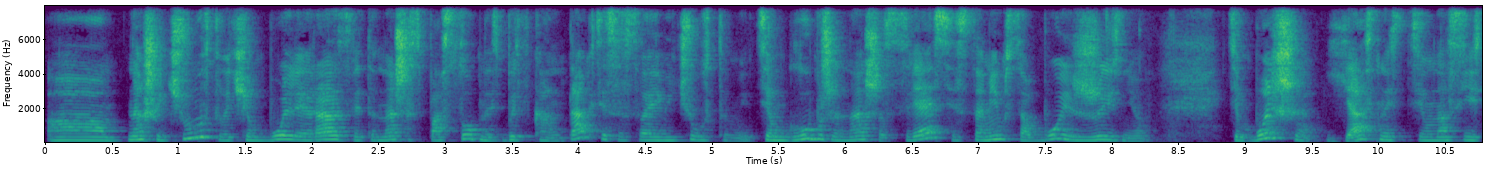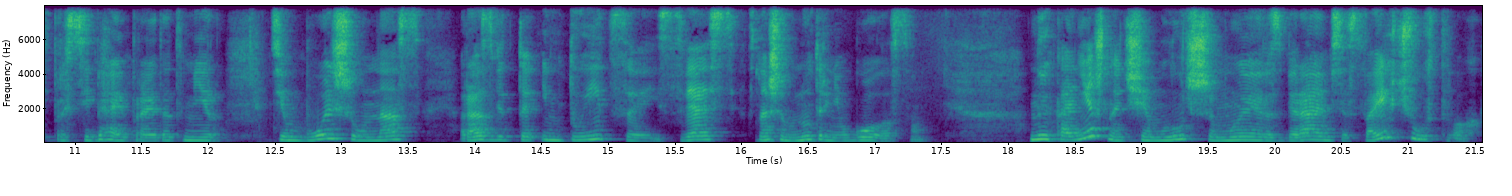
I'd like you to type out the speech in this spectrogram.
а, наши чувства, чем более развита наша способность быть в контакте со своими чувствами, тем глубже наша связь с самим собой и с жизнью. Тем больше ясности у нас есть про себя и про этот мир, тем больше у нас развита интуиция и связь с нашим внутренним голосом. Ну и, конечно, чем лучше мы разбираемся в своих чувствах,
